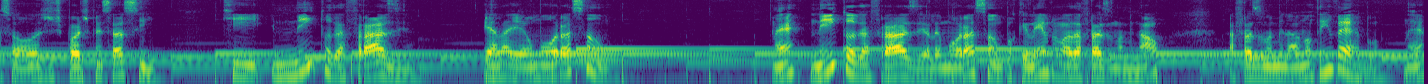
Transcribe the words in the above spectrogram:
Pessoal, a gente pode pensar assim, que nem toda frase ela é uma oração, né? Nem toda frase ela é uma oração, porque lembram lá da frase nominal? A frase nominal não tem verbo, né?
